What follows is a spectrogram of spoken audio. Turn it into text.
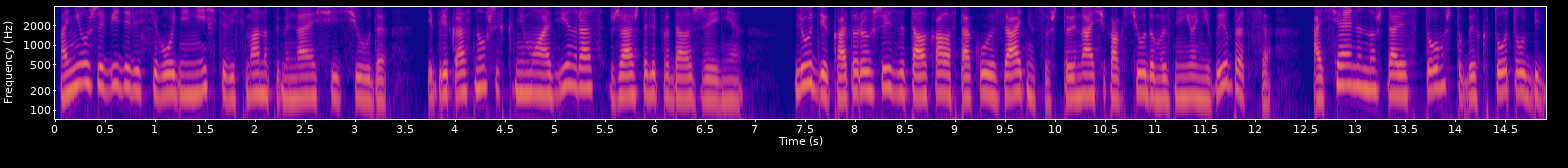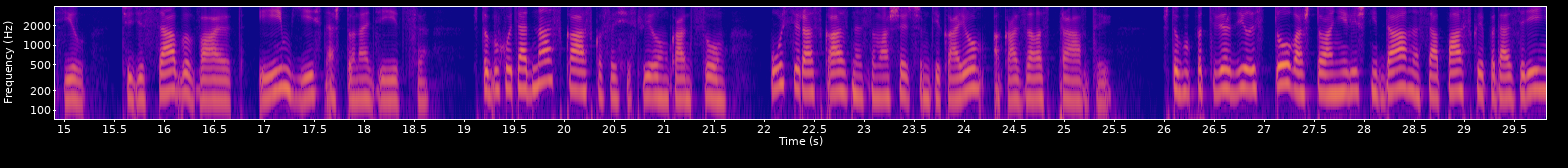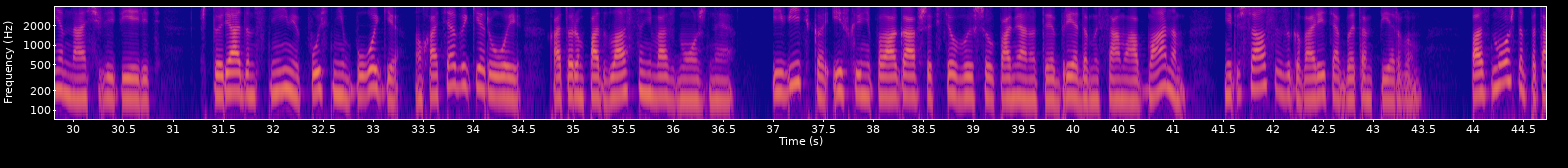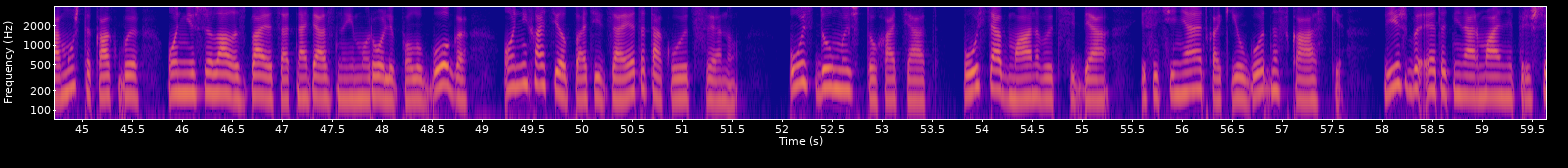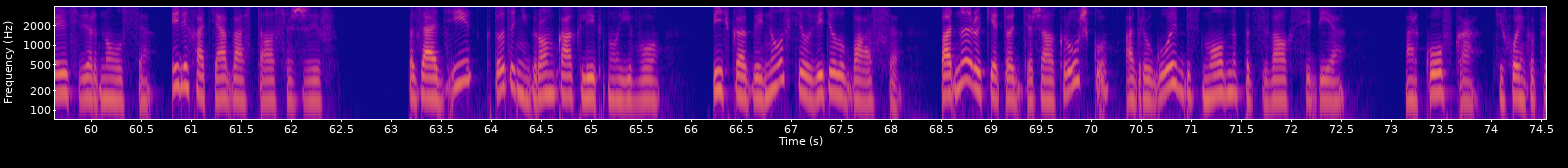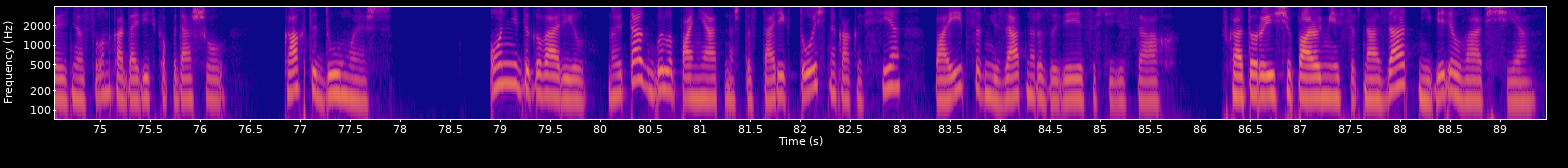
Они уже видели сегодня нечто весьма напоминающее чудо, и прикоснувшись к нему один раз, жаждали продолжения – Люди, которых жизнь затолкала в такую задницу, что иначе как чудом из нее не выбраться, отчаянно нуждались в том, чтобы их кто-то убедил. Чудеса бывают, и им есть на что надеяться. Чтобы хоть одна сказка со счастливым концом, пусть и рассказанная сумасшедшим дикарем, оказалась правдой. Чтобы подтвердилось то, во что они лишь недавно с опаской и подозрением начали верить, что рядом с ними пусть не боги, но хотя бы герои, которым подвластно невозможное. И Витька, искренне полагавший все вышеупомянутое бредом и самообманом, не решался заговорить об этом первым. Возможно, потому что как бы он не желал избавиться от навязанной ему роли полубога, он не хотел платить за это такую цену. Пусть думают, что хотят, пусть обманывают себя и сочиняют какие угодно сказки, лишь бы этот ненормальный пришелец вернулся или хотя бы остался жив. Позади кто-то негромко окликнул его – Витька оглянулся и увидел Убаса. В одной руке тот держал кружку, а другой безмолвно подзывал к себе. "Морковка", тихонько произнес он, когда Витька подошел. "Как ты думаешь?" Он не договорил, но и так было понятно, что старик точно, как и все, боится внезапно разувериться в чудесах, в которые еще пару месяцев назад не верил вообще.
